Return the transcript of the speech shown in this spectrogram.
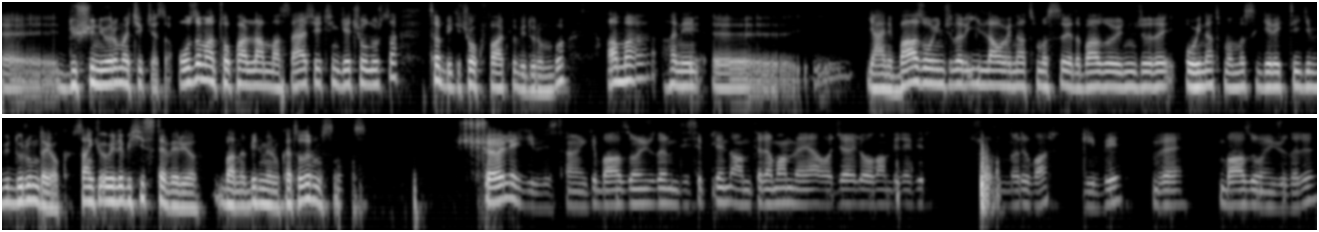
e, düşünüyorum açıkçası. O zaman toparlanmazsa her şey için geç olursa tabii ki çok farklı bir durum bu. Ama hani e, yani bazı oyuncuları illa oynatması ya da bazı oyuncuları oynatmaması gerektiği gibi bir durum da yok. Sanki öyle bir his de veriyor bana. Bilmiyorum katılır mısınız? Şöyle gibi sanki bazı oyuncuların disiplin, antrenman veya hocayla olan birebir sorunları var gibi ve bazı oyuncuları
